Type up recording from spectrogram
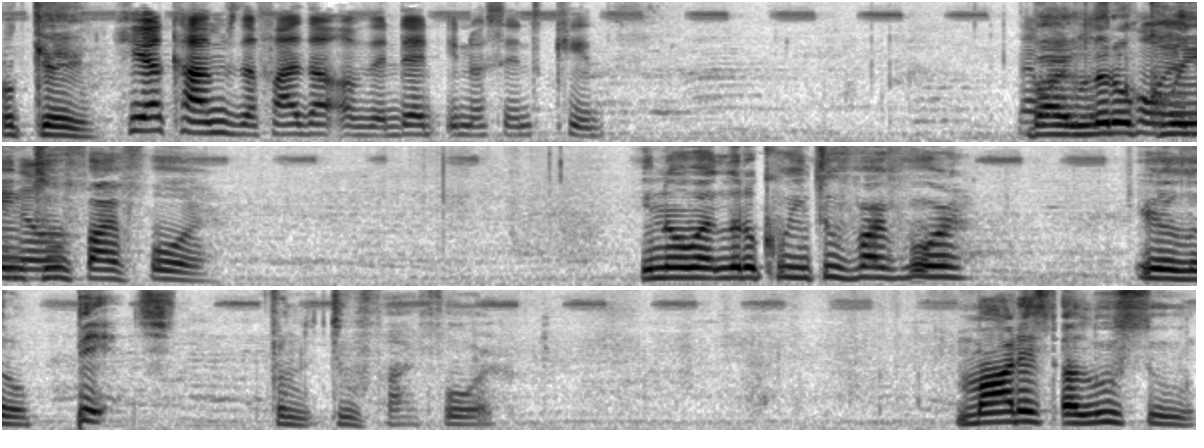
Okay, Here comes the father of the dead innocent kids. That by Little Queen though. 254. You know what, Little Queen 254? You're a little bitch from the 254. Modest Alusu.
